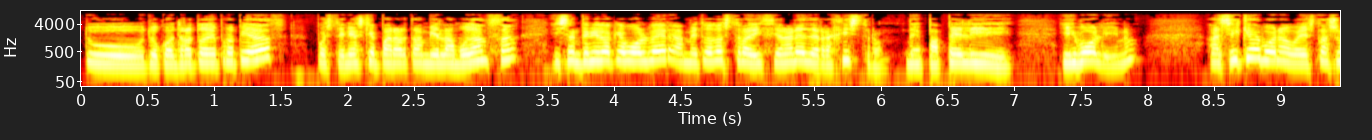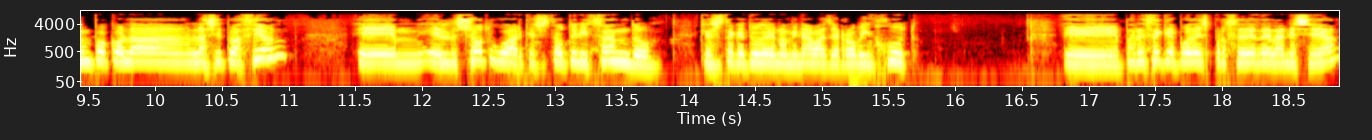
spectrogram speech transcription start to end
tu, contrato de propiedad, pues tenías que parar también la mudanza y se han tenido que volver a métodos tradicionales de registro, de papel y, y boli, ¿no? Así que, bueno, esta es un poco la, situación. Eh, el software que se está utilizando, que es este que tú denominabas de Robin Hood, eh, parece que puedes proceder de la NSA,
